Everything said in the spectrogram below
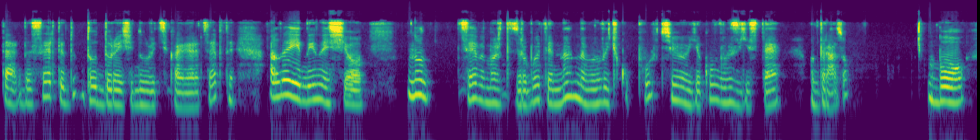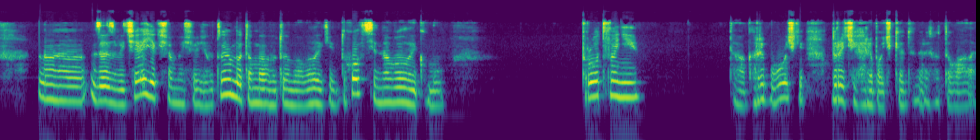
Так, десерти. Тут, до речі, дуже цікаві рецепти. Але єдине, що ну, це ви можете зробити на невеличку порцію, яку ви з'їсте одразу. Бо е, зазвичай, якщо ми щось готуємо, то ми готуємо в великій духовці на великому противні. Так, грибочки. До речі, грибочки один раз готували.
